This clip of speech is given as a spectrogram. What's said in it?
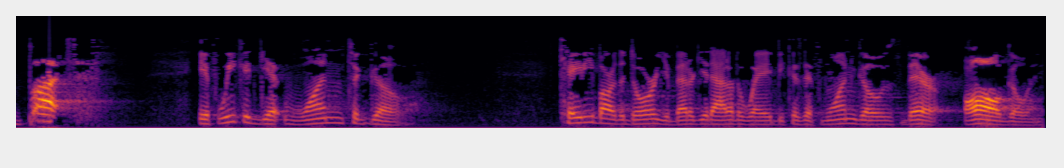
But if we could get one to go, Katie, bar the door, you better get out of the way because if one goes, they're all going.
